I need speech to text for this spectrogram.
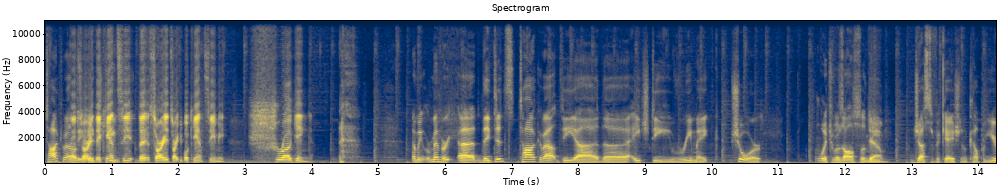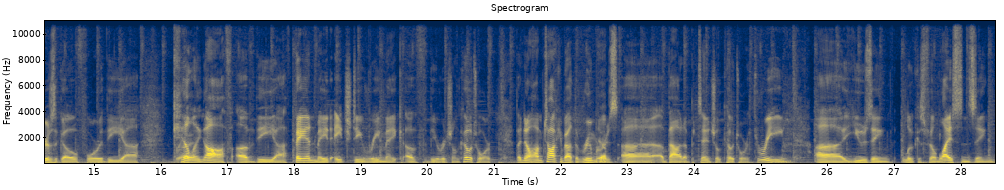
talked about Oh, the sorry, they can't see. They, sorry, sorry, people can't see me. Shrugging. I mean, remember, uh, they did talk about the uh, the HD remake, sure, which was also the Yeah. justification a couple years ago for the uh, killing off of the uh, fan-made HD remake of the original KOTOR. But no, I'm talking about the rumors uh, about a potential KOTOR 3 uh, using Lucasfilm licensing,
